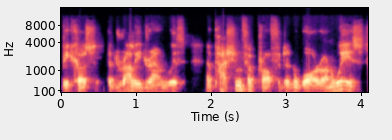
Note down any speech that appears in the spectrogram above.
because it rallied round with a passion for profit and war on waste.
